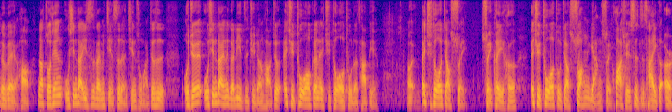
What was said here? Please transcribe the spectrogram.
对不对？好，那昨天吴兴代医师在那边解释的很清楚嘛，就是我觉得吴兴代那个例子举得很好，就 H2O 跟 H2O2 的差别，呃，H2O 叫水，水可以喝；H2O2 叫双氧水，化学式只差一个二，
